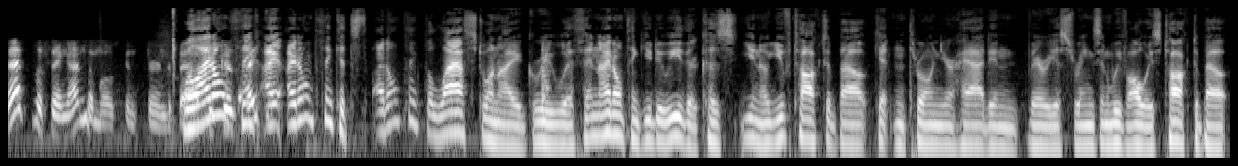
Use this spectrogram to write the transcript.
That's the thing I'm the most concerned about. Well, I don't think I, I, don't think it's I don't think the last one I agree with, and I don't think you do either, because you know you've talked about getting throwing your hat in various rings, and we've always talked about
